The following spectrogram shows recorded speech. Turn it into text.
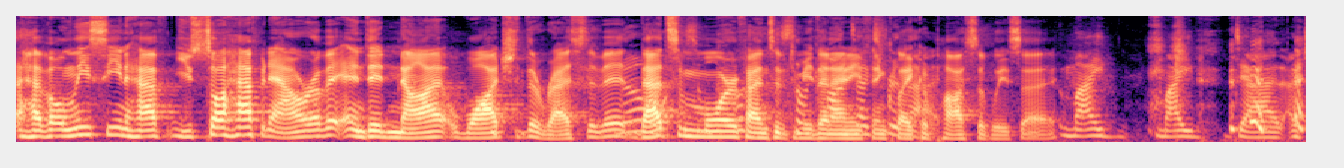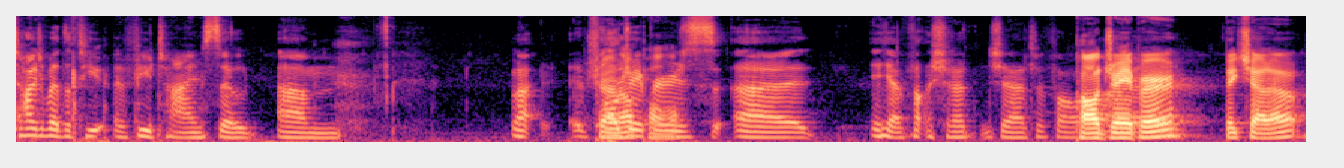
have only seen half, you saw half an hour of it and did not watch the rest of it. No, that's more offensive to me than anything for Clay could possibly say. my my dad i talked about this a few, a few times so um uh, Shout paul out, Paul. draper's uh yeah shout out shout out to paul Paul uh, Draper, big shout out.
